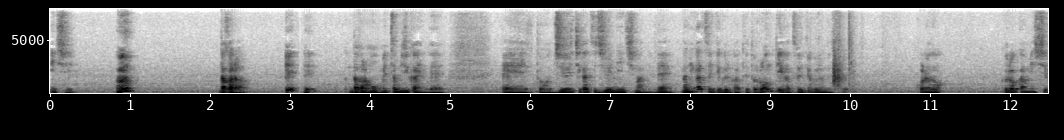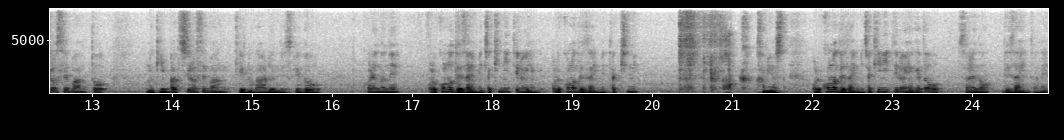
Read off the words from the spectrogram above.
1うんだからえ？え？だからもうめっちゃ短いんでえっ、と11月12日までで何がついてくるかっていうとロンティーがついてくるんですよ。これの黒髪白瀬版と金髪白瀬版っていうのがあるんですけどこれのね俺このデザインめっちゃ気に入ってるんやけど俺このデザインめっちゃ気に入って噛みました。俺このデザインめっちゃ気に入ってるんやけどそれのデザインとね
